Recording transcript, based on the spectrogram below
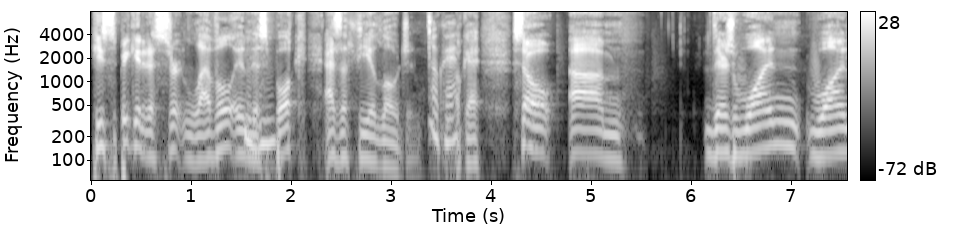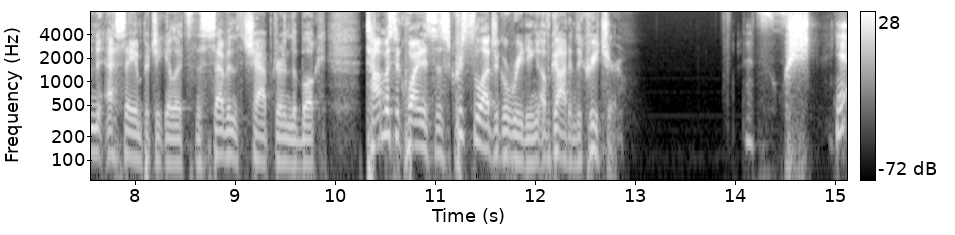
he's speaking at a certain level in this book as a theologian. Okay. Okay. So um, there's one one essay in particular. It's the seventh chapter in the book. Thomas Aquinas' Christological reading of God and the creature. That's. Yeah,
